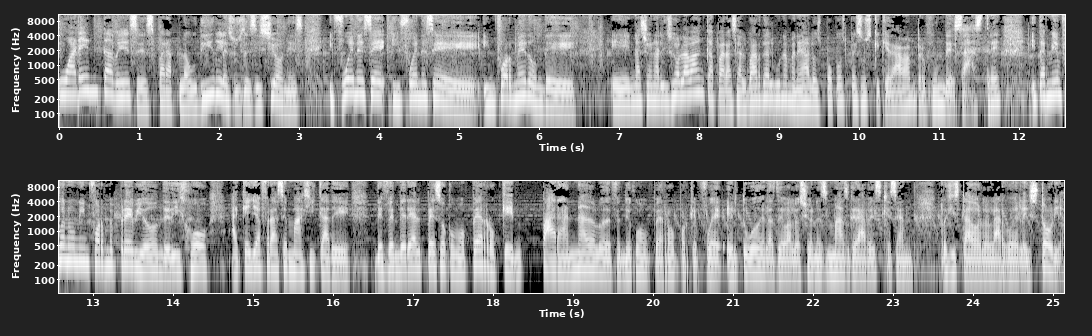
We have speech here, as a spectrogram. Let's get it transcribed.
40 veces para aplaudirle sus decisiones y fue en ese y fue en ese informe donde eh, nacionalizó la banca para salvar de alguna manera los pocos pesos que quedaban, pero fue un desastre. Y también fue en un informe previo donde dijo aquella frase mágica de defenderé al peso como perro, que para nada lo defendió como perro porque fue, él tuvo de las devaluaciones más graves que se han registrado a lo largo de la historia.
